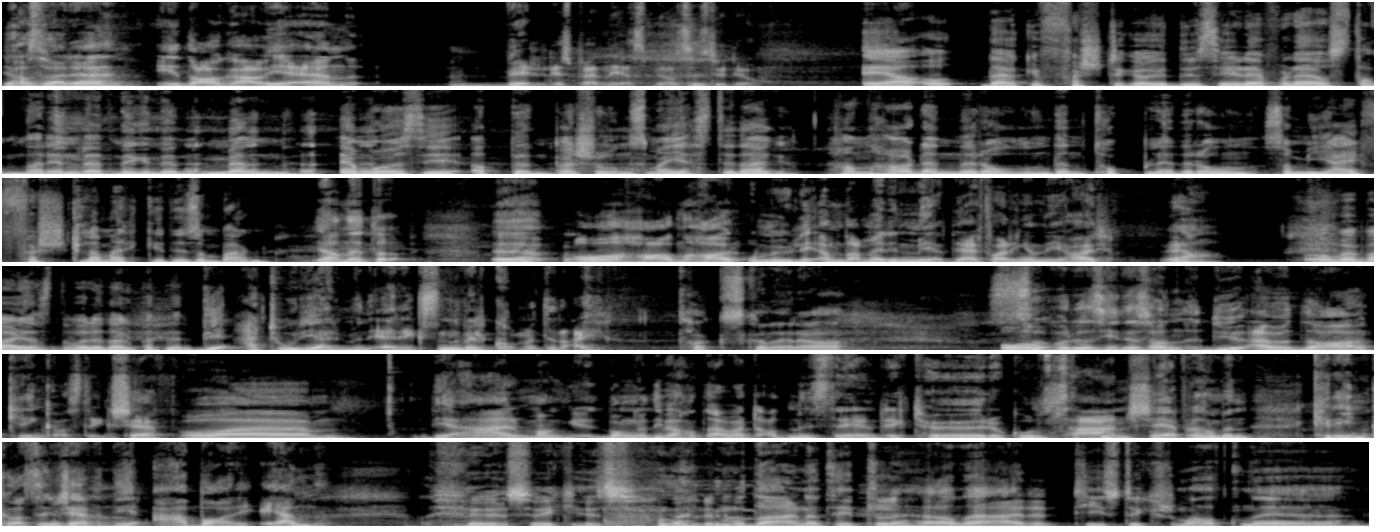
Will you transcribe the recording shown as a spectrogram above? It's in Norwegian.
Ja, Sverre. I dag har vi en veldig spennende gjest med oss i studio. Ja, og Det er jo ikke første gang du sier det, for det er jo standardinnledningen din. Men jeg må jo si at den personen som er gjest i dag, han har den rollen, den topplederrollen som jeg først la merke til som barn. Ja, nettopp. Eh, og han har om mulig enda mer medieerfaring enn vi har. Ja. Og hvem er gjesten vår i dag, Petter? Det er Tor Gjermund Eriksen. Velkommen til deg. Takk skal dere ha. Og for å si det sånn, Du er jo da kringkastingssjef. og eh, det er mange, mange av de vi har hatt, har vært administrerende direktør og konsernsjef. og sånt, Men kringkastingssjef de er bare én. Det høres jo ikke ut som en veldig moderne tittel. Ja, det er ti stykker som har hatt den i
